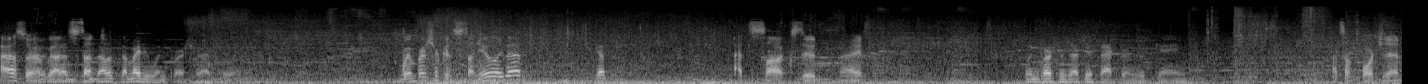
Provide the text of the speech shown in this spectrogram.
I also have gotten that, stunned. that, that might be wind pressure, actually. Wind pressure can stun you like that? Yep. That sucks, dude. Alright. Wind pressure is actually a factor in this game. That's unfortunate.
